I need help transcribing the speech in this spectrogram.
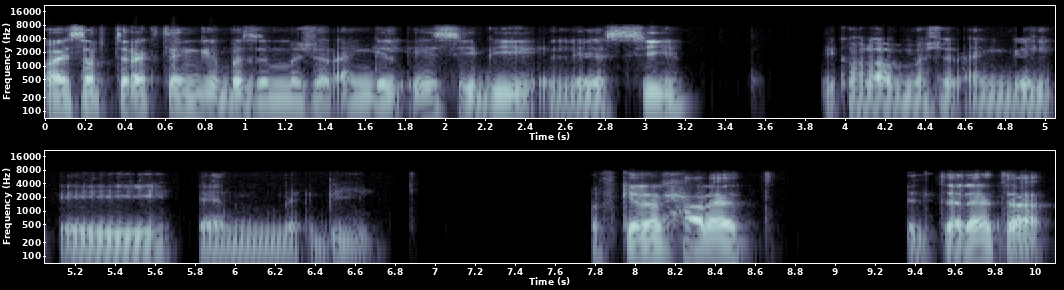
by subtracting يبقى زي measure angle ACB اللي هي C equal half measure angle AMB ففي كلا الحالات الثلاثة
